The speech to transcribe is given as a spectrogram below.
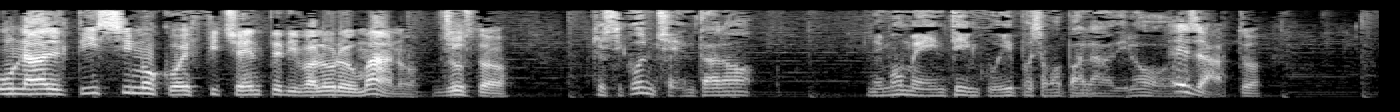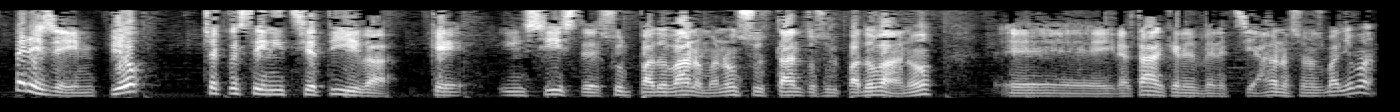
un altissimo coefficiente di valore umano, giusto? Che si concentrano nei momenti in cui possiamo parlare di loro. Esatto. Per esempio, c'è questa iniziativa che insiste sul padovano, ma non soltanto sul padovano, eh, in realtà anche nel veneziano, se non sbaglio, ma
